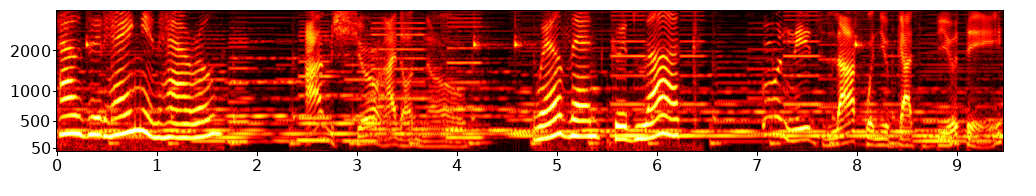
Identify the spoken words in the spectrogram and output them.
How's it hanging, Harold? I'm sure I don't know. Well then, good luck. Who needs luck when you've got beauty?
